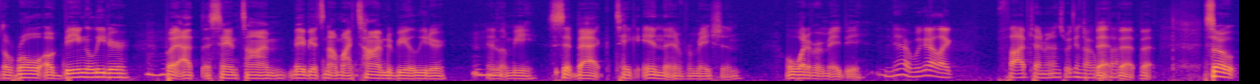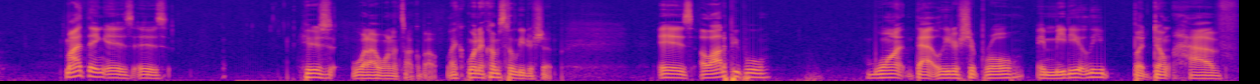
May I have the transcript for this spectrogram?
the role of being a leader, but at the same time, maybe it's not my time to be a leader, and let me sit back, take in the information, or whatever it may be. yeah we got like five ten minutes we can talk Bet, about that bet, bet. So, my thing is, is here's what I want to talk about. Like when it comes to leadership, is a lot of people want that leadership role immediately, but don't have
